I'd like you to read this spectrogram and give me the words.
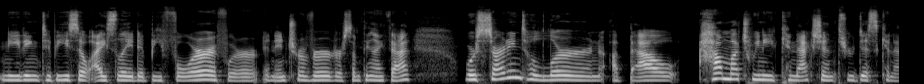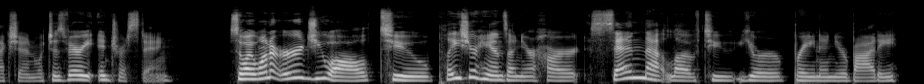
needing to be so isolated before if we're an introvert or something like that. We're starting to learn about how much we need connection through disconnection, which is very interesting. So I want to urge you all to place your hands on your heart, send that love to your brain and your body.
